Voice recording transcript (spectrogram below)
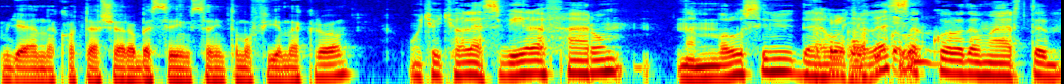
ugye ennek hatására beszéljünk szerintem a filmekről. Úgyhogy ha lesz VLF 3, nem valószínű, de Akkor hogyha a lesz, akkor oda már több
